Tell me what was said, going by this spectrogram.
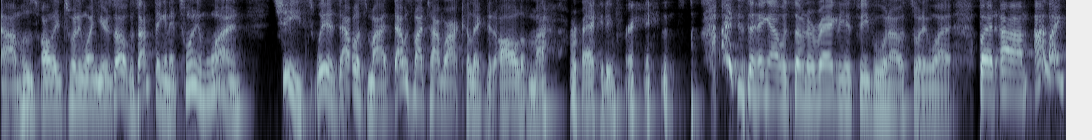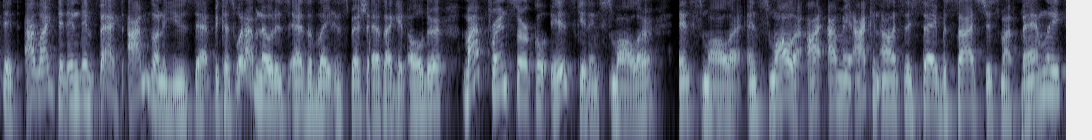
um, who's only 21 years old. Because I'm thinking at 21, Jeez whiz, that was my that was my time where I collected all of my raggedy friends. I used to hang out with some of the raggediest people when I was 21. But um, I liked it. I liked it. And in fact, I'm going to use that because what I've noticed as of late, and especially as I get older, my friend circle is getting smaller and smaller and smaller. I, I mean, I can honestly say, besides just my family,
